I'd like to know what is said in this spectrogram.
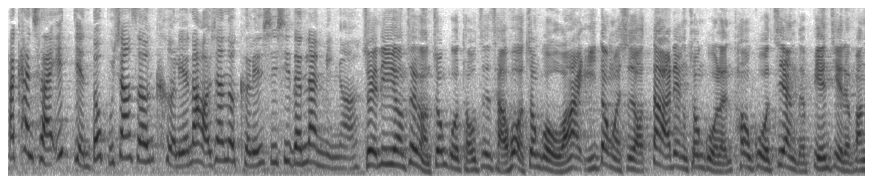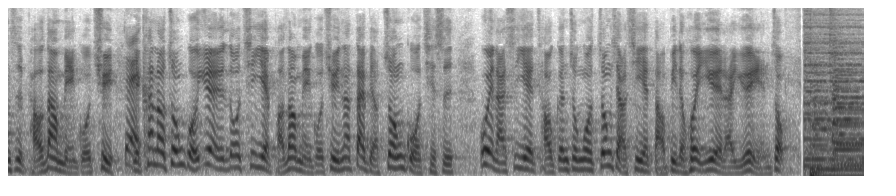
他看起来一点都不像是很可怜的，好像那可怜兮兮的难民啊。所以利用这种中国投资潮或中国往外移动的时候，大量中国人透过这样的边界的方式跑到美国去，对也看到中国越来越多企业跑到美国去，那代表中国其实未来事业潮跟中国中小企业倒闭的会越来越严重。Bye.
